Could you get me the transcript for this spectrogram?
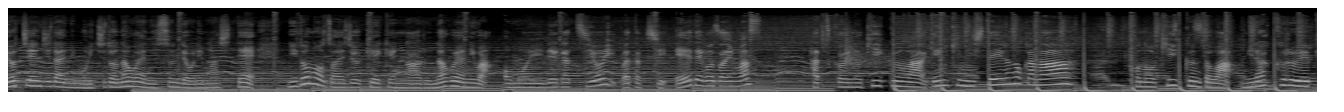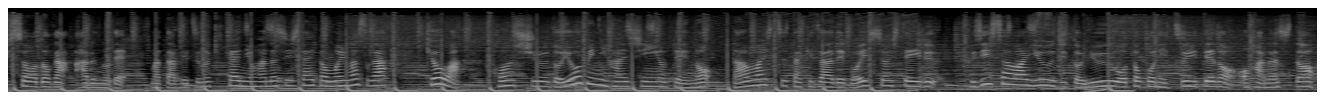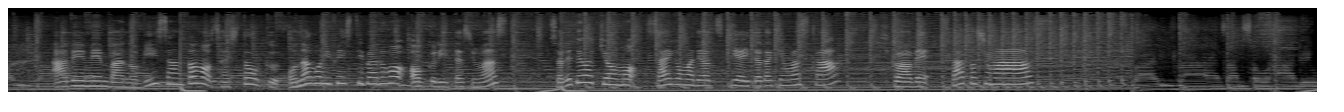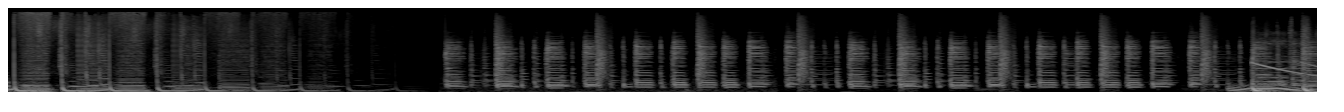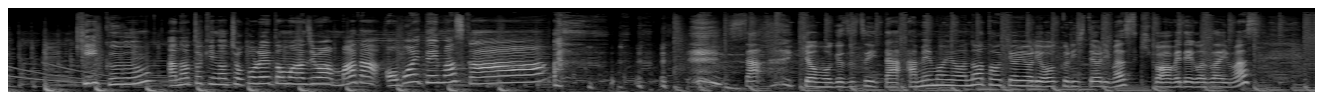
幼稚園時代にも一度名古屋に住んでおりまして2度の在住経験がある名古屋には思い入れが強い私 A でございます。初恋のキーくんは元気にしているのかな？このキーくんとはミラクルエピソードがあるのでまた別の機会にお話ししたいと思いますが今日は今週土曜日に配信予定の談話室滝沢でご一緒している藤沢裕二という男についてのお話とアーベイメンバーの B さんとのサシトークお名残フェスティバルをお送りいたします。それでは今日も最後までお付き合いいただけますか？キコアベスタートしますあの時のチョコレートの味はまだ覚えていますか？さあ今日もぐずついた雨模様の東京よりお送りしております。キコアベでございます。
